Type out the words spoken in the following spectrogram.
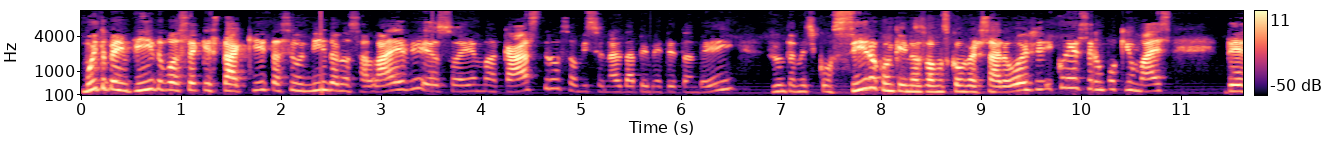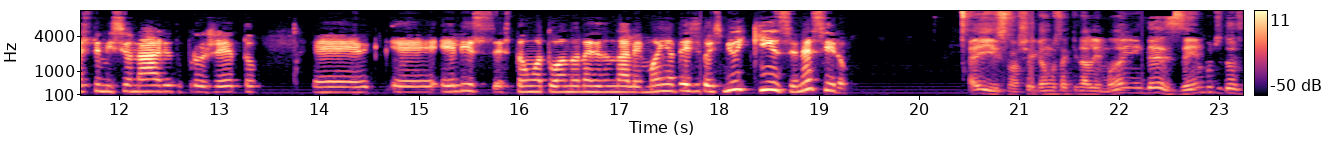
Muito bem-vindo você que está aqui, está se unindo à nossa live. Eu sou Emma Castro, sou missionária da PMT também, juntamente com Ciro, com quem nós vamos conversar hoje e conhecer um pouquinho mais deste missionário do projeto. É, é, eles estão atuando na, na Alemanha desde 2015, né, Ciro? É isso, nós chegamos aqui na Alemanha em dezembro de, dois,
